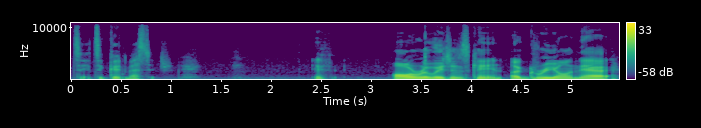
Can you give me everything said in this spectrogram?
It's a, it's a good message. If all religions can agree on that,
